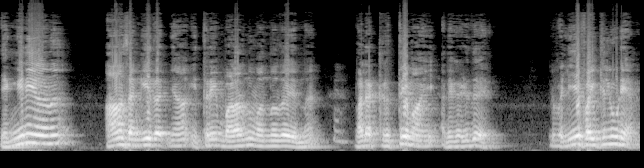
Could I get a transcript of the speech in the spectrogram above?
എങ്ങനെയാണ് ആ സംഗീതജ്ഞ ഇത്രയും വളർന്നു വന്നത് എന്ന് വളരെ കൃത്യമായി അദ്ദേഹം എഴുതുകയായിരുന്നു ഒരു വലിയ ഫൈറ്റിലൂടെയാണ്.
